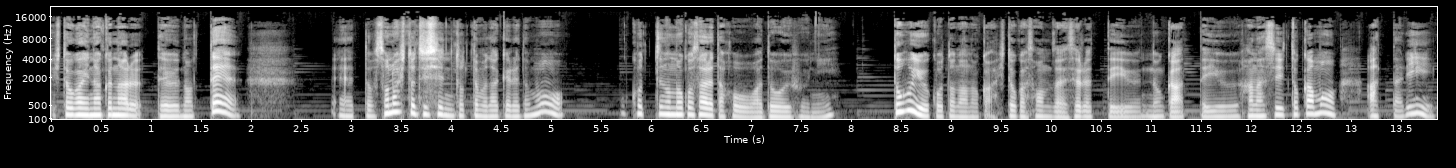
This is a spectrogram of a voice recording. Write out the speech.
人がいなくなるっていうのって、えー、とその人自身にとってもだけれどもこっちの残された方はどういうふうにどういうことなのか人が存在するっていうのかっていう話とかもあったり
